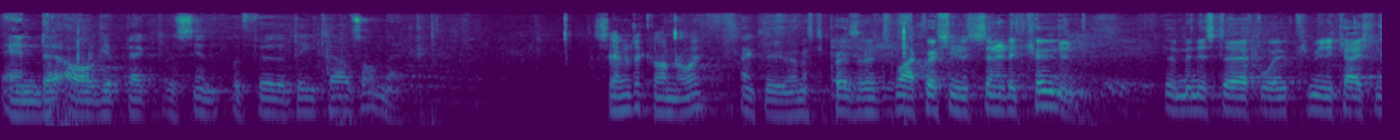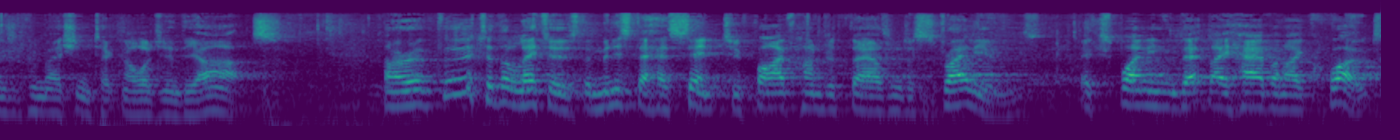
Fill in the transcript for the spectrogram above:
and uh, I'll get back to the Senate with further details on that. Senator Conroy. Thank you, Mr President. My question is to Senator Coonan, the Minister for Communications, Information Technology and the Arts. I refer to the letters the minister has sent to 500,000 Australians explaining that they have, and I quote,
